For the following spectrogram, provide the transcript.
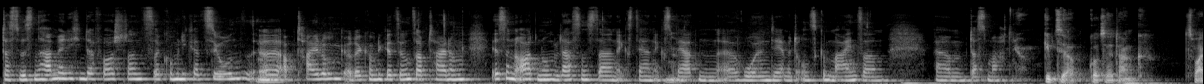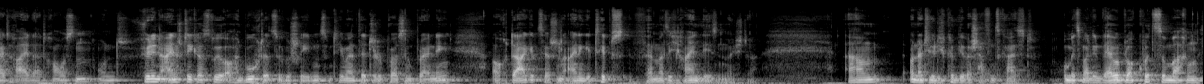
das Wissen haben wir nicht in der Vorstandskommunikationsabteilung äh, oder Kommunikationsabteilung. Ist in Ordnung, lass uns da einen externen Experten äh, holen, der mit uns gemeinsam ähm, das macht. Ja, Gibt es ja Gott sei Dank zwei, drei da draußen. Und für den Einstieg hast du ja auch ein Buch dazu geschrieben zum Thema Digital Personal Branding. Auch da gibt es ja schon einige Tipps, wenn man sich reinlesen möchte. Ähm, und natürlich können wir über Schaffensgeist, um jetzt mal den Werbeblock kurz zu machen,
